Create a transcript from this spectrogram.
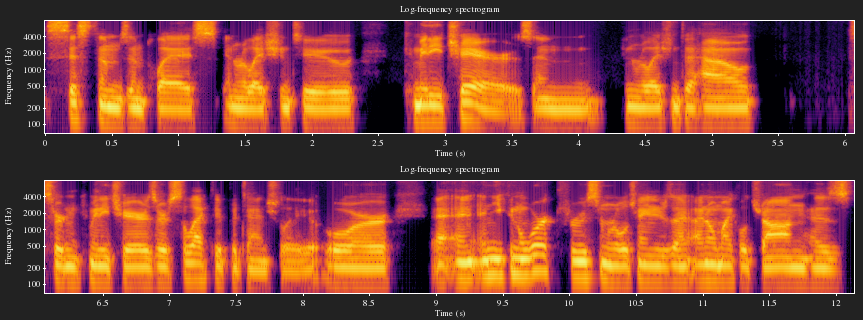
systems in place in relation to committee chairs and in relation to how certain committee chairs are selected potentially or and, and you can work through some rule changes. I, I, know michael chong has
